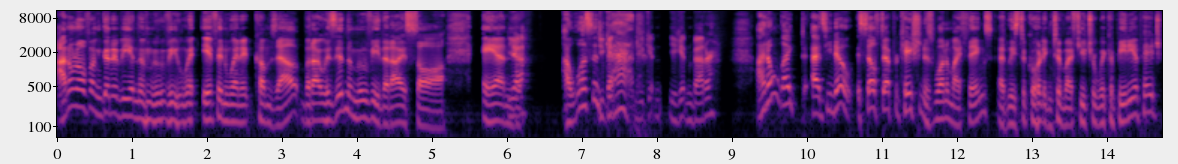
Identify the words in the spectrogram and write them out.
I don't know if I'm going to be in the movie when, if and when it comes out, but I was in the movie that I saw, and Yeah, I wasn't you get bad. you getting you getting better. I don't like, as you know, self deprecation is one of my things, at least according to my future Wikipedia page.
